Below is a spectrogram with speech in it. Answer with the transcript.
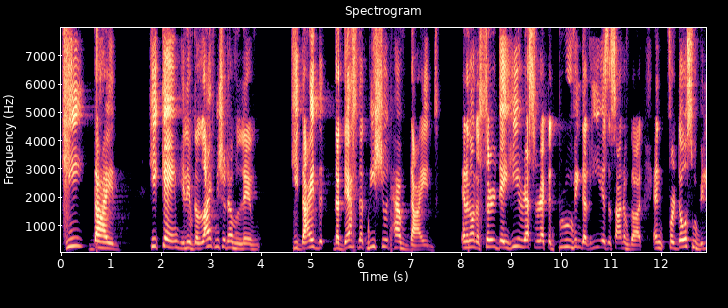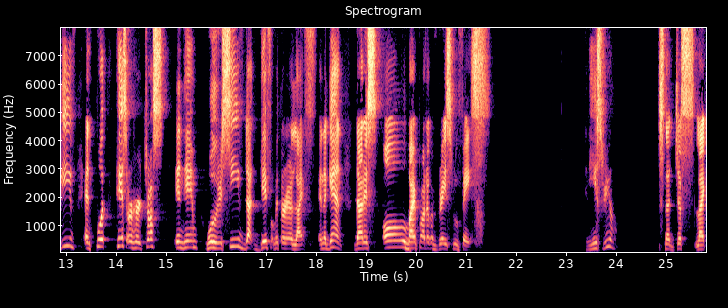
He died, He came, He lived the life we should have lived, He died the death that we should have died. And on the third day, He resurrected, proving that He is the Son of God. And for those who believe and put his or her trust in Him, will receive that gift of eternal life. And again, that is all byproduct of grace through faith. And He is real. It's not just like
